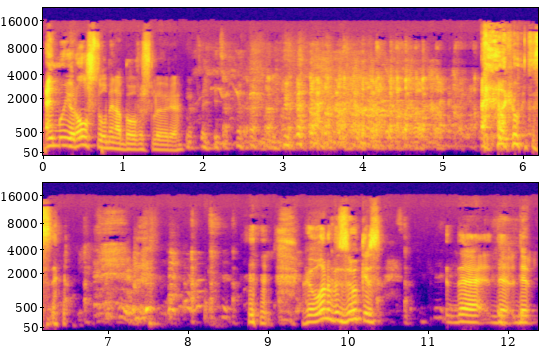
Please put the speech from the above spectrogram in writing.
en moet je rolstoel mee naar boven sleuren. Ze... Gewone bezoekers de, de, de,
